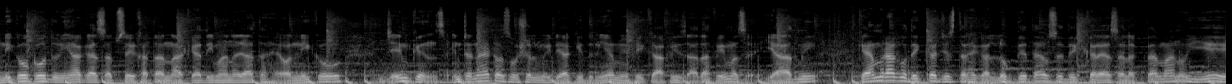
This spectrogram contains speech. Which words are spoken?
निको को दुनिया का सबसे खतरनाक कैदी माना जाता है और निको जेनकिंस इंटरनेट और सोशल मीडिया की दुनिया में भी काफ़ी ज़्यादा फ़ेमस है। यह आदमी कैमरा को देखकर जिस तरह का लुक देता है, उसे देखकर ऐसा लगता है, मानो ये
